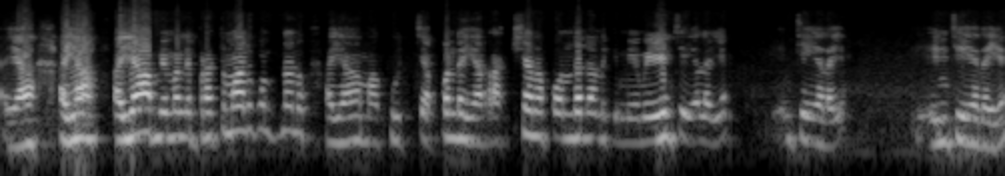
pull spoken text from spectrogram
అయ్యా అయ్యా అయ్యా మిమ్మల్ని బ్రతమాలుకుంటున్నాను. అయ్యా మాకు చెప్పండి అయ్యా రక్షణ పొందడానికి మేము ఏం చేయాలయ్యా ఏం చేయాలయ్యా ఏం చేయాలయ్యా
